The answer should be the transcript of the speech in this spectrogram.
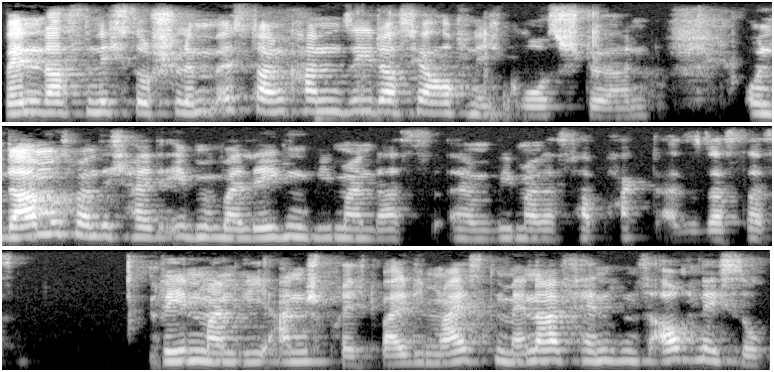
Wenn das nicht so schlimm ist, dann kann sie das ja auch nicht groß stören. Und da muss man sich halt eben überlegen, wie man das, äh, wie man das verpackt. Also, dass das wen man wie anspricht, weil die meisten Männer fänden es auch nicht so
